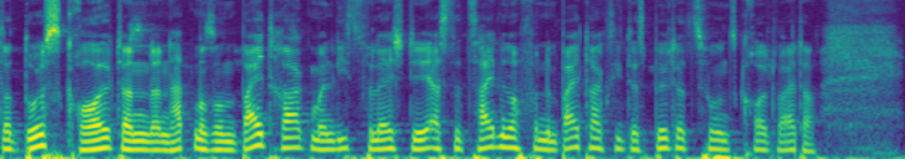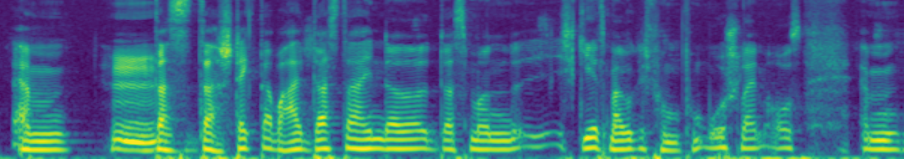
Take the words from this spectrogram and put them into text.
dort durchscrollt, dann, dann hat man so einen Beitrag, man liest vielleicht die erste Zeile noch von dem Beitrag, sieht das Bild dazu und scrollt weiter. Ähm, hm. das, da steckt aber halt das dahinter, dass man, ich gehe jetzt mal wirklich vom, vom Urschleim aus, ähm,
